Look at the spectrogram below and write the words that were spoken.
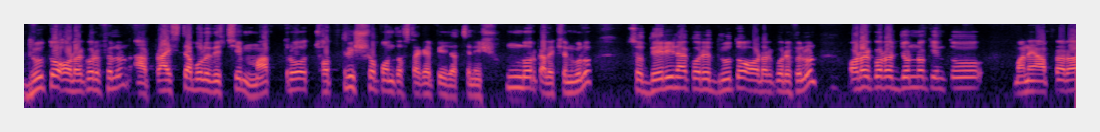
দ্রুত অর্ডার করে ফেলুন। আর প্রাইসটা বলে দিচ্ছি, মাত্র ছত্রিশশো পঞ্চাশ টাকায় পেয়ে যাচ্ছেন এই সুন্দর কালেকশনগুলো সো দেরি না করে দ্রুত অর্ডার করে ফেলুন। অর্ডার করার জন্য কিন্তু মানে আপনারা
